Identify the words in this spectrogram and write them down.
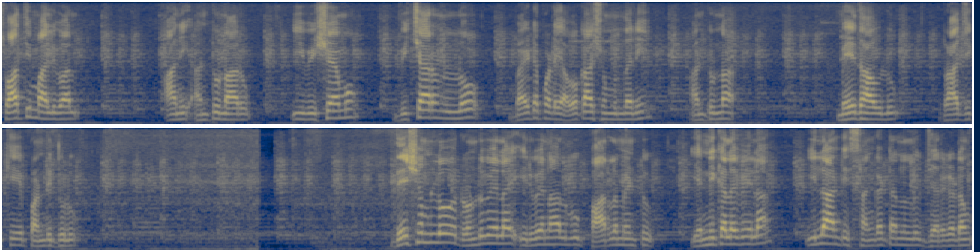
స్వాతి మాలివాల్ అని అంటున్నారు. ఈ విషయము విచారణలో బయటపడే అవకాశం ఉందని అంటున్న మేధావులు రాజకీయ పండితులు. దేశంలో రెండు వేల ఇరవై నాలుగు పార్లమెంటు ఎన్నికల వేళ ఇలాంటి సంఘటనలు జరగడం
